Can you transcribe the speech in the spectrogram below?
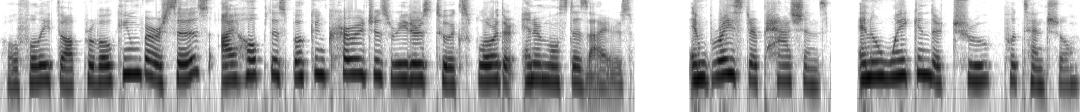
hopefully thought provoking verses, I hope this book encourages readers to explore their innermost desires, embrace their passions, and awaken their true potential.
